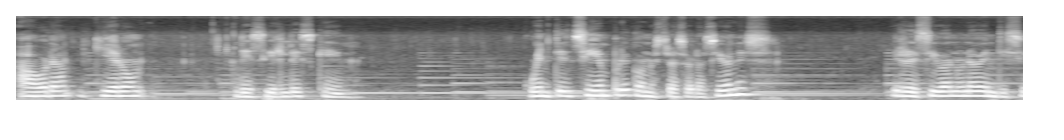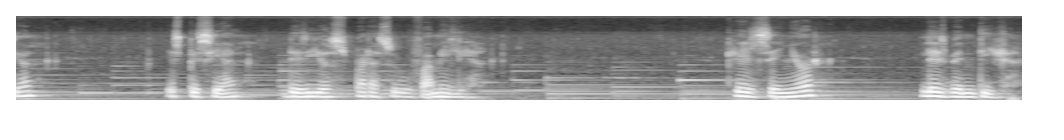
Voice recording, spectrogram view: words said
Ahora quiero decirles que cuenten siempre con nuestras oraciones y reciban una bendición especial de Dios para su familia. Que el Señor les bendiga.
